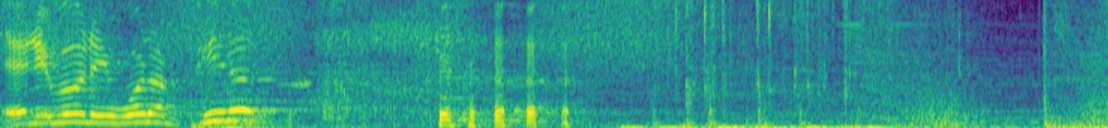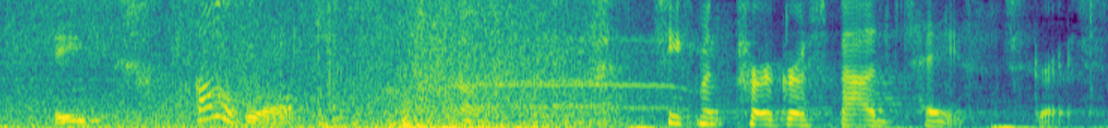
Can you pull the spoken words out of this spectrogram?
Anybody want a peanut? Eat Oh, frost. Achievement progress bad taste. Great.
